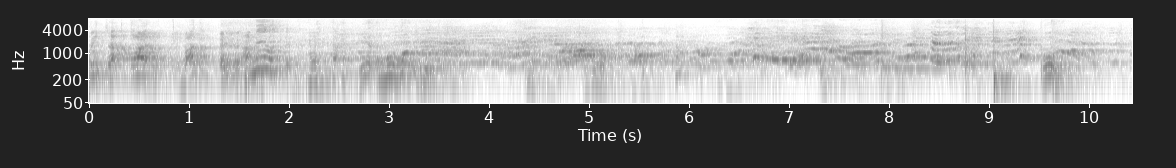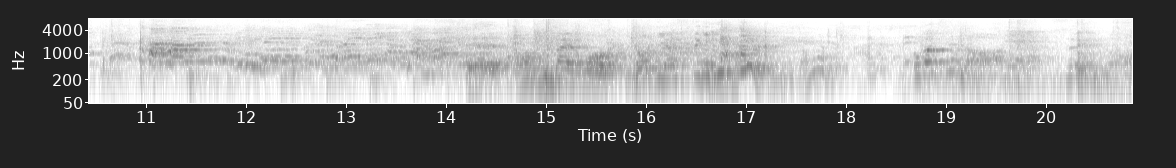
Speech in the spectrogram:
めっちゃおいバカやめよってえもう飲んでおうお前もう分かりやすすぎる告白すんの？すんの好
